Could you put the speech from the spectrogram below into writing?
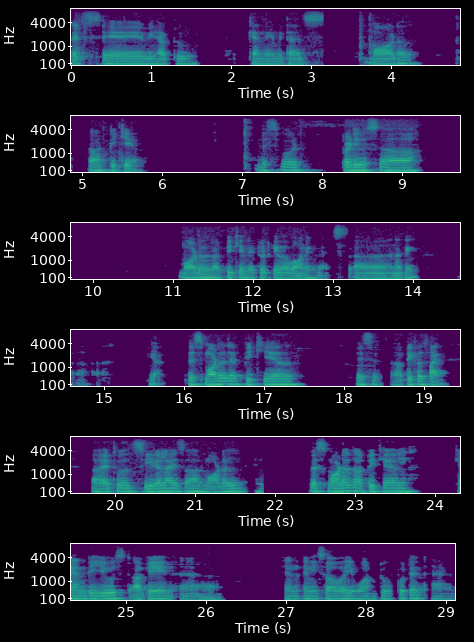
Let's say we have to can name it as model.pkl this would produce a model.pkl it would give a warning that's uh, nothing. Uh, yeah this model.pkl is a pickle file. Uh, it will serialize our model. This model.pkl can be used again uh, in any server you want to put in and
